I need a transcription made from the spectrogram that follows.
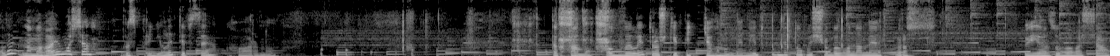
Але намагаємося розподілити все гарно. Так само обвели, трошки підтягнули нитку для того, щоб вона не розв'язувалася.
